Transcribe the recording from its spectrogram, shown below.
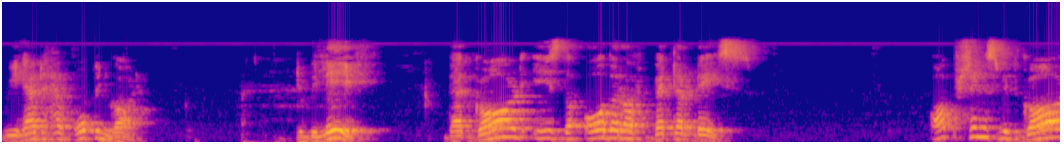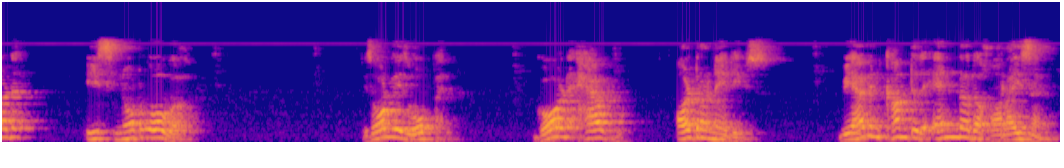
we have to have hope in God to believe that God is the author of better days. Options with God is not over. It's always open. God have alternatives. We haven't come to the end of the horizon.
